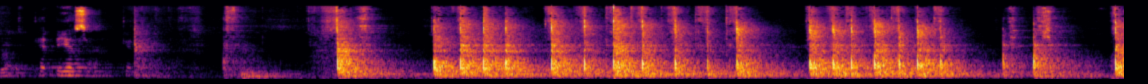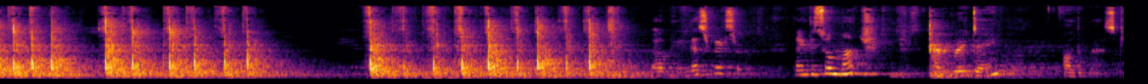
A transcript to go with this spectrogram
Can, yes, sir. Can, okay, that's great, sir. Thank you so much. Have a great day. All the best.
